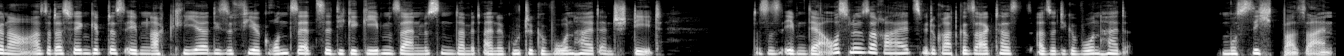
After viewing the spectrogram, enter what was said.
Genau, also deswegen gibt es eben nach Clear diese vier Grundsätze, die gegeben sein müssen, damit eine gute Gewohnheit entsteht. Das ist eben der Auslösereiz, wie du gerade gesagt hast, also die Gewohnheit muss sichtbar sein.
